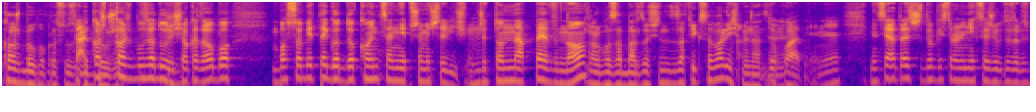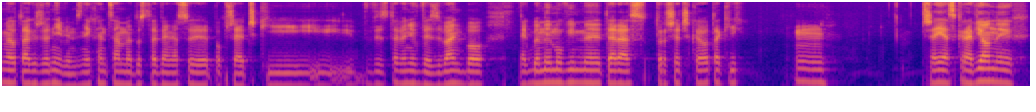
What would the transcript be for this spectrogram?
koszt był po prostu zbyt Tak, koszt, duży. koszt był za duży się okazało, bo, bo sobie tego do końca nie przemyśleliśmy. Mhm. Czy to na pewno... Albo za bardzo się zafiksowaliśmy na tym. nie? Dokładnie, nie? Więc ja też z drugiej strony nie chcę, żeby to zabrzmiało tak, że nie wiem, zniechęcamy do stawiania sobie poprzeczki i wystawianiu wyzwań, bo jakby my mówimy teraz troszeczkę o takich mm, przejaskrawionych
